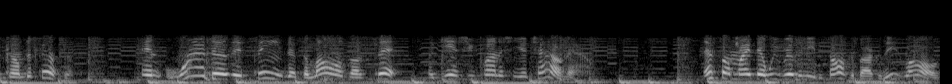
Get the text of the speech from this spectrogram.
become defensive? And why does it seem that the laws are set against you punishing your child now? That's something right there we really need to talk about because these laws.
